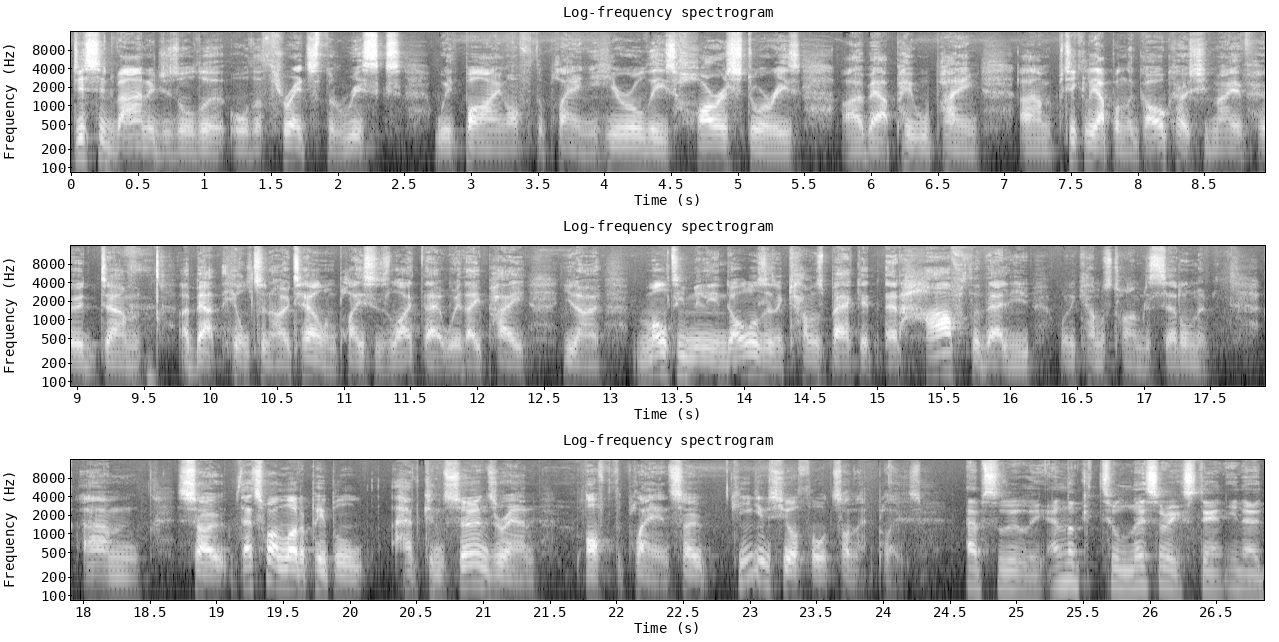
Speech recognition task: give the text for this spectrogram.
disadvantages or the or the threats, the risks with buying off the plan. You hear all these horror stories about people paying, um, particularly up on the Gold Coast. You may have heard um, about the Hilton Hotel and places like that where they pay, you know, multi-million dollars and it comes back at, at half the value when it comes time to settlement. Um, so that's why a lot of people have concerns around off the plan. So can you give us your thoughts on that, please? Absolutely. And look, to a lesser extent, you know,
